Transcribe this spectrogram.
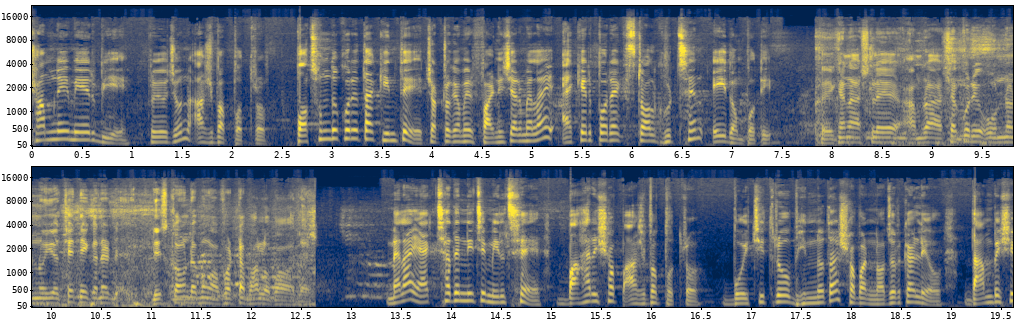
সামনেই মেয়ের বিয়ে, প্রয়োজন আসবাবপত্র। পছন্দ করে তা কিনতে চট্টগ্রামের ফার্নিচার মেলায় একের পর এক স্টল ঘুরছেন এই দম্পতি। তো এখানে আসলে আমরা আশা করি অন্যান্য ইয়ের চাইতে এখানে ডিসকাউন্ট এবং অফারটা ভালো পাওয়া যায়। মেলায় এক ছাদের নিচে মিলছে বাহারি সব আসবাবপত্র। বৈচিত্র্য ও ভিন্নতা সবার নজর কাড়লেও দাম বেশি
